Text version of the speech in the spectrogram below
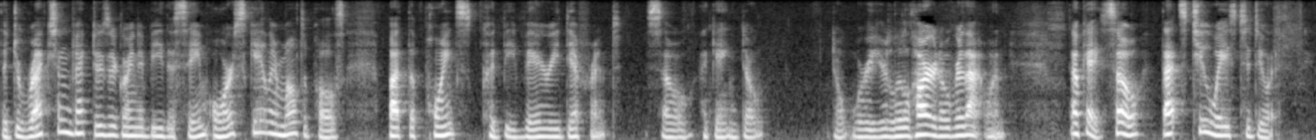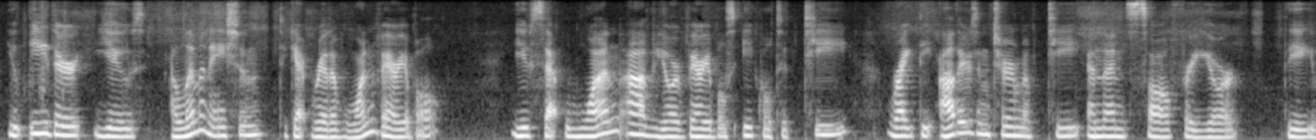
The direction vectors are going to be the same or scalar multiples, but the points could be very different. So again, don't, don't worry your little heart over that one. Okay, so that's two ways to do it. You either use elimination to get rid of one variable, you set one of your variables equal to t, write the others in term of t, and then solve for your the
